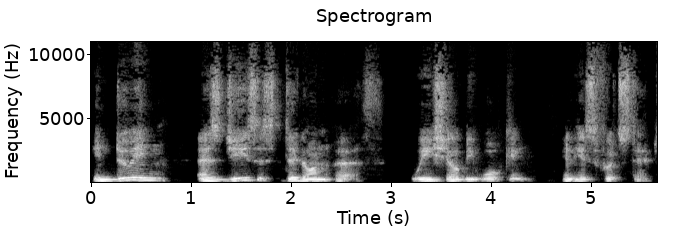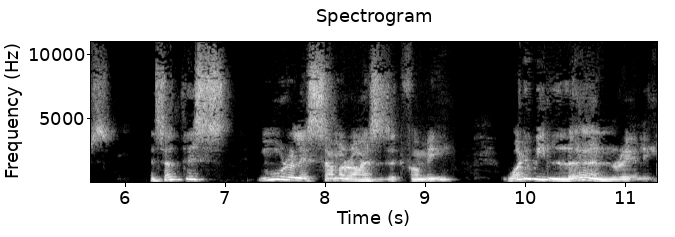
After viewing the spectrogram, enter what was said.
In doing as Jesus did on earth, we shall be walking in his footsteps. And so this more or less summarizes it for me. What do we learn really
